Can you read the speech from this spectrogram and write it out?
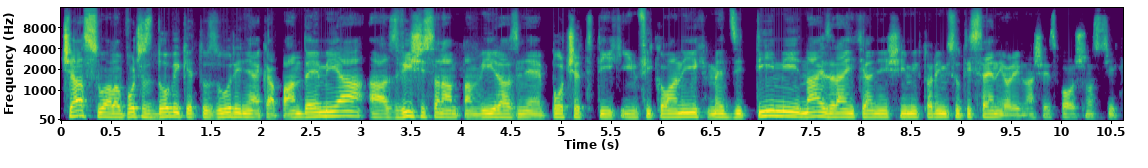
času alebo počas doby, keď tu zúri nejaká pandémia a zvýši sa nám tam výrazne počet tých infikovaných medzi tými najzraniteľnejšími, ktorými sú tí seniory v našej spoločnosti.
